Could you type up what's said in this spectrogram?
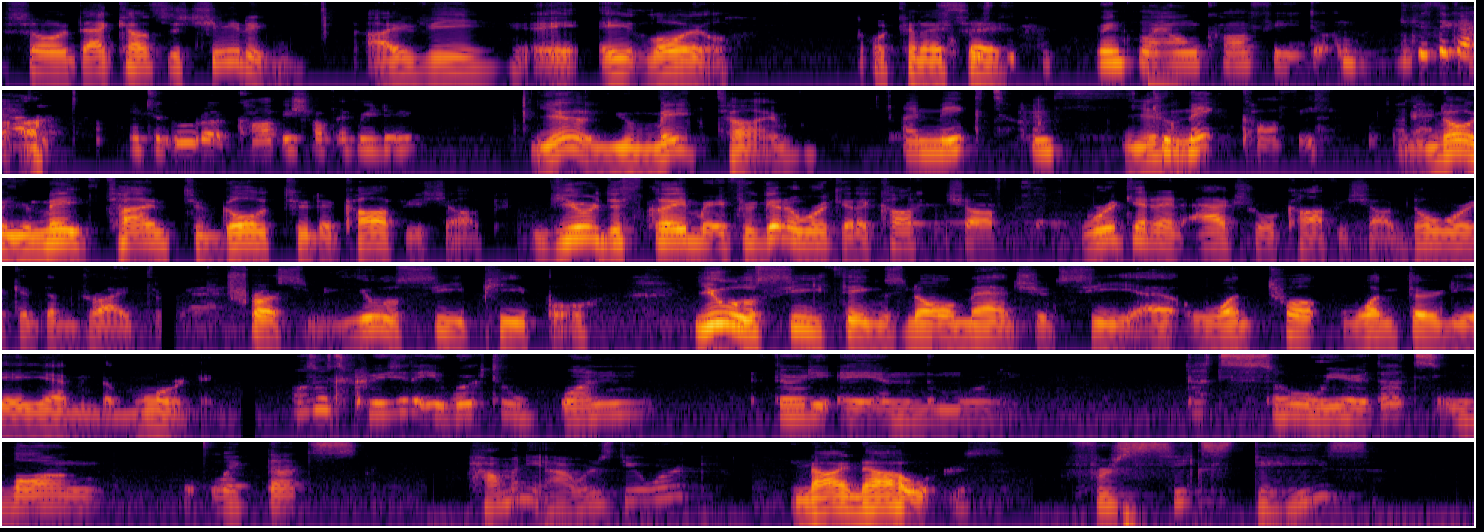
So that counts as cheating. Ivy ain't, loyal. What can I say? Drink my own coffee. Do, you think I have uh, time to go to a coffee shop every day? Yeah, you make time. I make time Yeah. to make coffee. Okay. No, you make time to go to the coffee shop. Viewer disclaimer: If you're gonna work at a coffee shop, work at an actual coffee shop. Don't work at them drive-through. Trust me, you will see people. You will see things no man should see at 1 1.30 a.m. in the morning. Also, it's crazy that you work till 1.30 a.m. in the morning. That's so weird. That's long. Like, that's... How many hours do you work? Nine hours. For six days?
